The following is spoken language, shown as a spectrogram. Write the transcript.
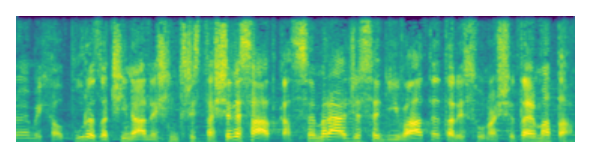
Jmenuji Michal Půra, začíná dnešní 360. Jsem rád, že se díváte, tady jsou naše témata.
